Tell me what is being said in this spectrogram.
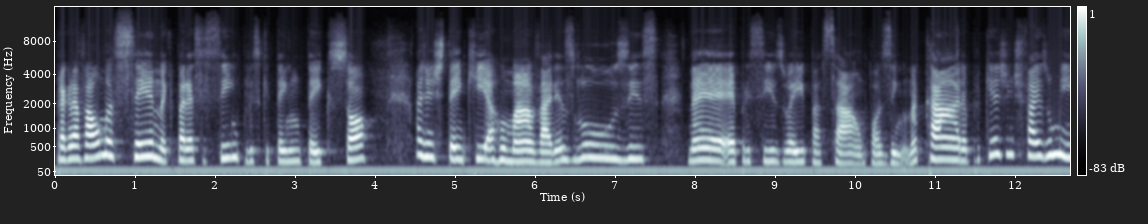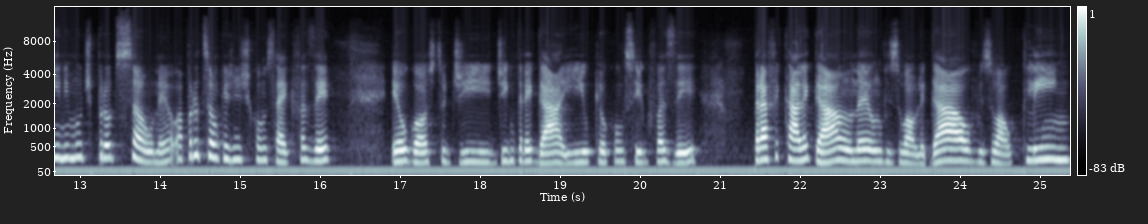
para gravar uma cena que parece simples, que tem um take só, a gente tem que arrumar várias luzes, né? É preciso aí passar um pozinho na cara, porque a gente faz o um mínimo de produção, né? A produção que a gente consegue fazer, eu gosto de, de entregar aí o que eu consigo fazer para ficar legal, né? Um visual legal, visual clean.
